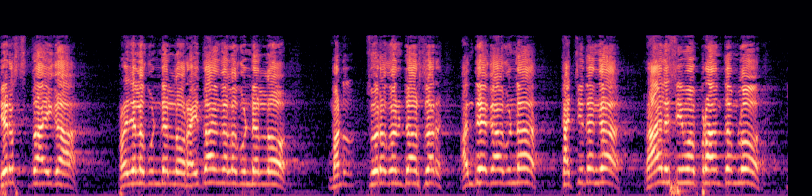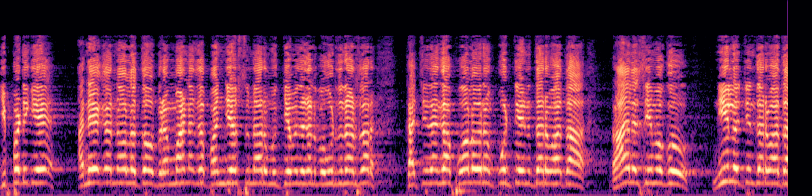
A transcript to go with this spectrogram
చిరస్థాయిగా ప్రజల గుండెల్లో రైతాంగాల గుండెల్లో మన చూరగొంటారు సార్. అంతేకాకుండా ఖచ్చితంగా రాయలసీమ ప్రాంతంలో ఇప్పటికే అనేక నోళ్ళతో బ్రహ్మాండంగా పనిచేస్తున్నారు ముఖ్యమంత్రి గారు పొగుడుతున్నారు సార్. ఖచ్చితంగా పోలవరం పూర్తయిన తర్వాత రాయలసీమకు నీళ్ళు వచ్చిన తర్వాత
